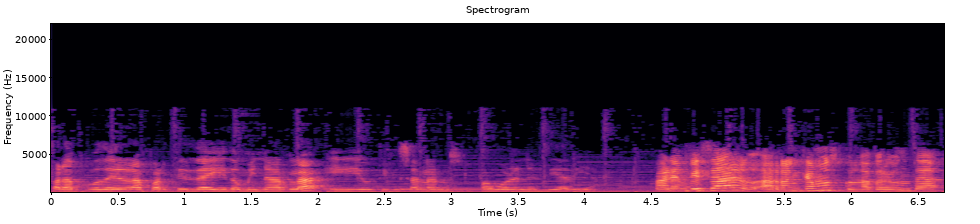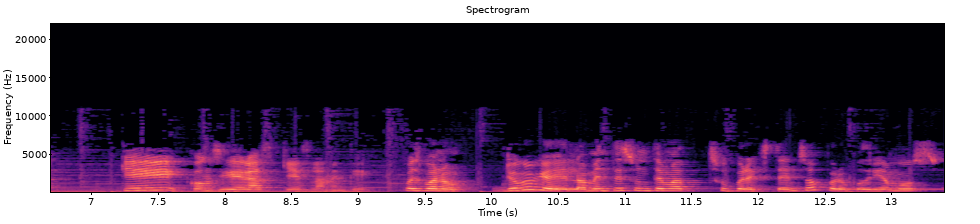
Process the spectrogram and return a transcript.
para poder a partir de ahí dominarla y utilizarla a nuestro favor en el día a día. Para empezar, arrancamos con la pregunta, ¿qué consideras que es la mente? Pues bueno, yo creo que la mente es un tema súper extenso, pero podríamos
